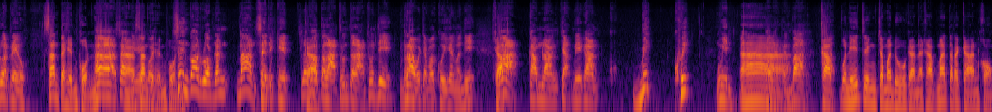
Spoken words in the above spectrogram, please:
รวดเร็ว สั้นแต่เห็นผลอ่าสั้นอ่าแต่สั้นแต่เห็นผล ซึ่งก็รวมทั้งด้านเศรษฐกิจ แล้วคก็รับตลาดทุนตลาดทุนที่เราจะมาคุยกันวันนี้ครับว่ากำลังจะมีการบิ๊กควิก วินอ่าอะไรกันบ้างครับ วันนี้จึงจะมาดูกันนะครับ มาตรการของ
